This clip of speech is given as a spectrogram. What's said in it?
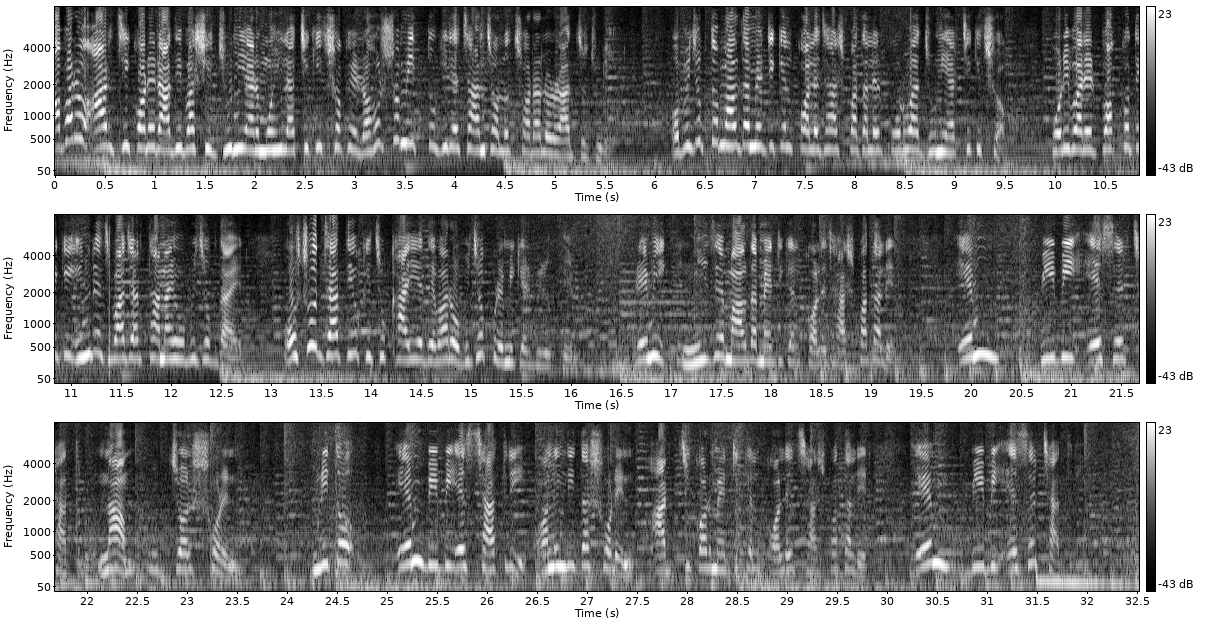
আবারও আরজি করের আদিবাসী জুনিয়র মহিলা চিকিৎসকের রহস্য মৃত্যু ঘিরে চাঞ্চল্য ছড়ালো রাজ্য জুড়ে। অভিযুক্ত মালদা মেডিকেল কলেজ হাসপাতালের পড়ুয়া জুনিয়র চিকিৎসক পরিবারের পক্ষ থেকে ইংরেজ বাজার থানায় অভিযোগ দায়ের। ওষুধ জাতীয় কিছু খাইয়ে দেওয়ার অভিযোগ প্রেমিকের বিরুদ্ধে। প্রেমিক নিজে মালদা মেডিকেল কলেজ হাসপাতালের এম বিবিএস এর ছাত্র। নাম উজ্জ্বল সোরেন। মৃত এম বিবিএস ছাত্রী অনিন্দিতা সোরেন আরজিকর মেডিকেল কলেজ হাসপাতালের এম বিবিএস এর ছাত্রী।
